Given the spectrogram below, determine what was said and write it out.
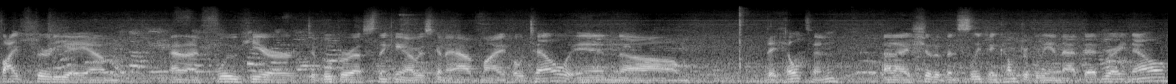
5:30 a.m. and I flew here to Bucharest thinking I was going to have my hotel in um, the Hilton, and I should have been sleeping comfortably in that bed right now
